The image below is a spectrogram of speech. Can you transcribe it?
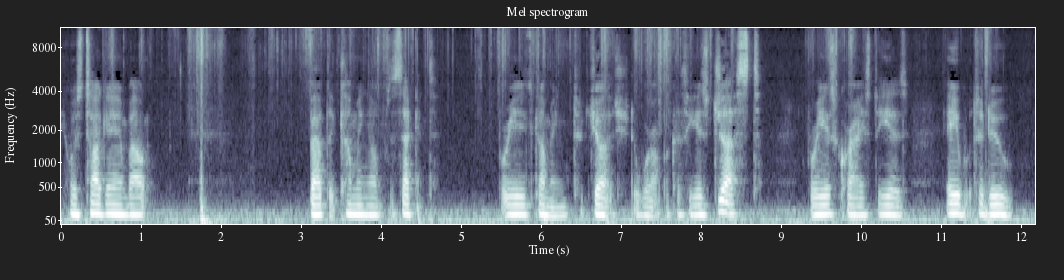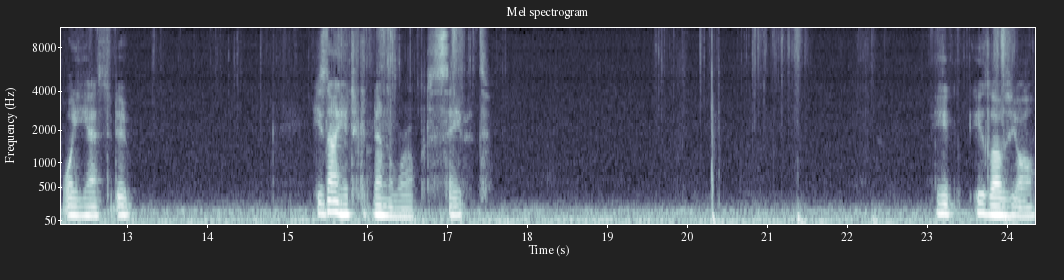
He was talking about about the coming of the second. For he is coming to judge the world because he is just. For he is Christ, he is able to do what he has to do. He's not here to condemn the world, but to save it. He he loves y'all.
